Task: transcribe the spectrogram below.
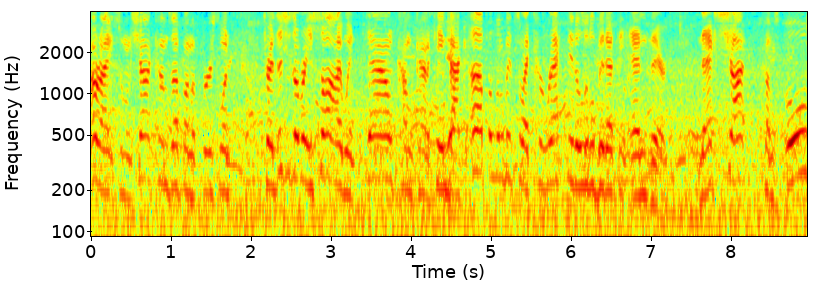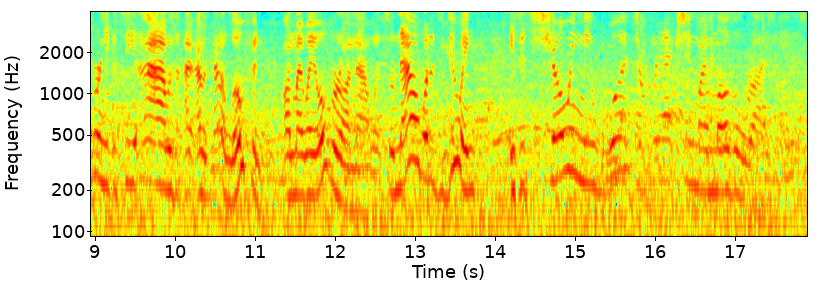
all right, so when the shot comes up on the first one, transitions over, and you saw I went down, come kind of came yep. back up a little bit, so I corrected a little bit at the end there. Next shot comes over, and you can see ah, I was I, I was kind of loafing on my way over on that one. So now what it's doing is it's showing me what direction my muzzle rise is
